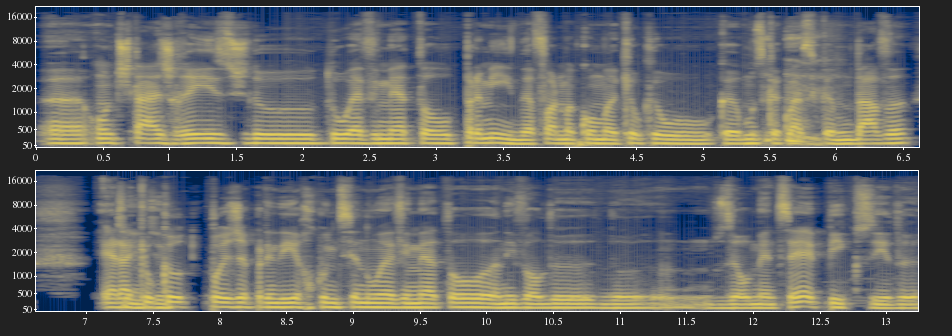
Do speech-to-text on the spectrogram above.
Uh, onde está as raízes do, do heavy metal para mim, da forma como aquilo que, eu, que a música clássica me dava era sim, aquilo sim. que eu depois aprendi a reconhecer no heavy metal a nível de, de dos elementos épicos e de,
